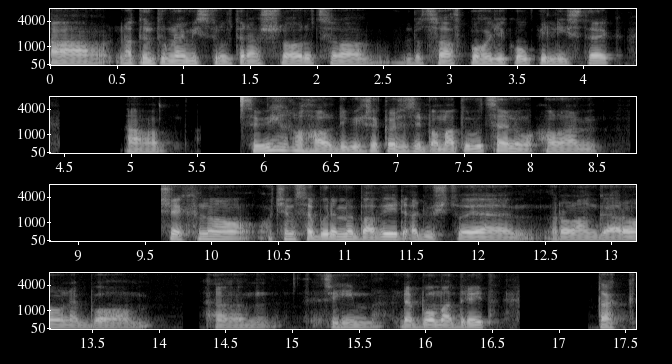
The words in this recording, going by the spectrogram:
A na ten turnaj mistrů teda šlo docela, docela v pohodě koupit lístek. A si bych lhal, kdybych řekl, že si pamatuju cenu, ale všechno, o čem se budeme bavit, ať už to je Roland Garo nebo um, Řím nebo Madrid, tak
